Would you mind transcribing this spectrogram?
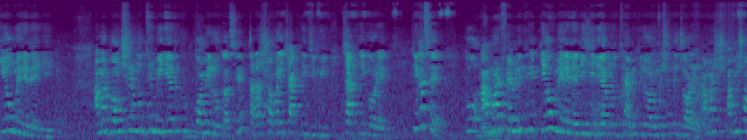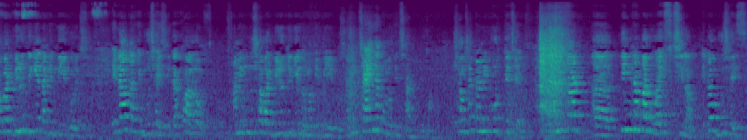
কেউ মেনে নেয়নি এটা। আমার বংশের মধ্যে মিডিয়াতে খুব কমই লোক আছে। তারা সবাই চাকরিজীবী চাকরি করে। ঠিক আছে? তো আমার ফ্যামিলি থেকে কেউ মেনে নেয়নি মিডিয়ার মধ্যে আমি হিরো আলমের সাথে জড়াই। আমার আমি সবার বিরুদ্ধে গিয়ে তাকে বিয়ে করেছি। এটাও তাকে বুঝাইছি। দেখো আলো। আমি কিন্তু সবার বিরুদ্ধে গিয়ে তোমাকে বিয়ে করছি। আমি চাই না তোমাকে ছাড়তে সংসারটা আমি করতে চাই। আমি তার তিন নাম্বার ওয়াইফ ছিলাম, এটাও বুঝাইছি।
